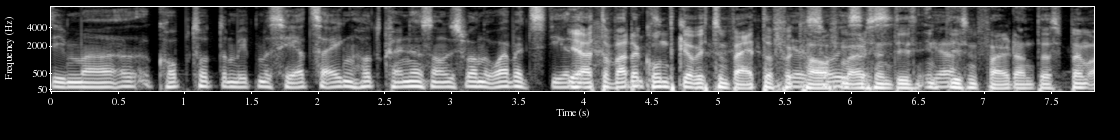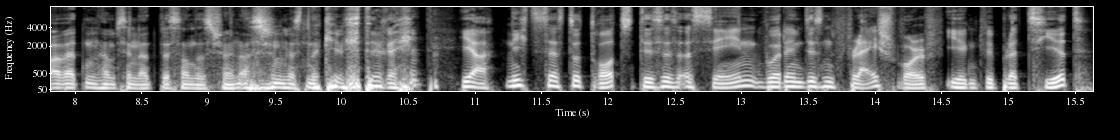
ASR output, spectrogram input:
die man gehabt hat, damit man es herzeigen hat können, sondern es waren Arbeitstiere. Ja, da war der Grund, glaube ich, zum Weiterverkaufen. Ja, so also in, die, in ja. diesem Fall dann. Das, beim Arbeiten haben sie nicht besonders schön ausschauen müssen, da gebe ich dir recht. ja, nichtsdestotrotz, dieses Ersehen wurde in diesen Fleischwolf irgendwie platziert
